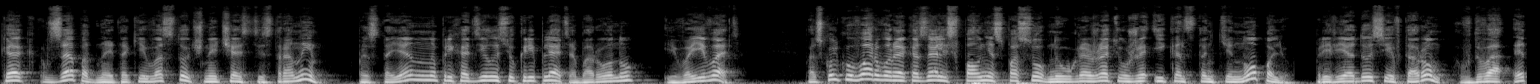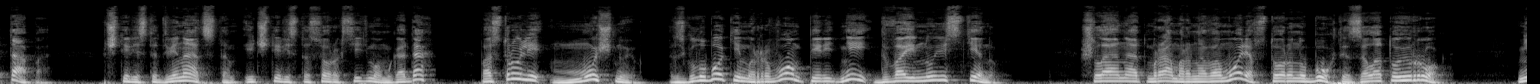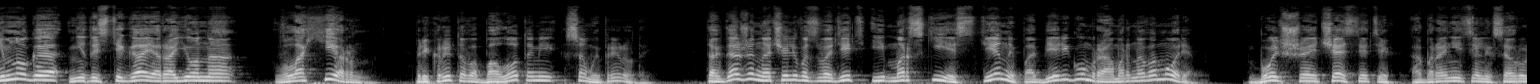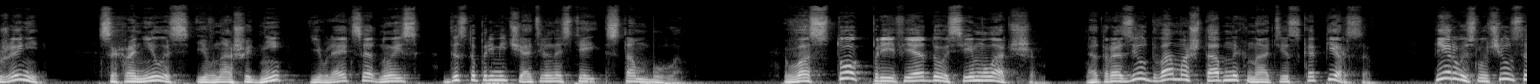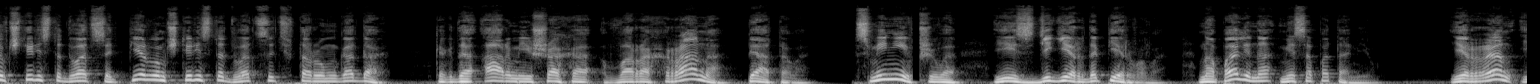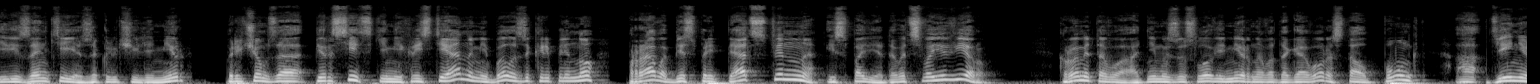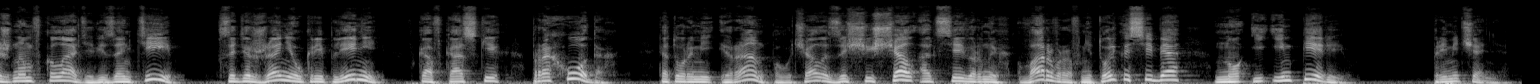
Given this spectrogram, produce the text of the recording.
Как в западной, так и в восточной части страны постоянно приходилось укреплять оборону и воевать. Поскольку варвары оказались вполне способны угрожать уже и Константинополю при Феодосии II в два этапа, в 412 и 447 годах построили мощную с глубоким рвом перед ней двойную стену. Шла она от Мраморного моря в сторону бухты Золотой Рог, немного не достигая района Влахерн, прикрытого болотами самой природой. Тогда же начали возводить и морские стены по берегу Мраморного моря. Большая часть этих оборонительных сооружений сохранилась и в наши дни является одной из достопримечательностей Стамбула. Восток при Феодосии-младшем отразил два масштабных натиска персов. Первый случился в 421-422 годах, когда армии шаха Варахрана V, сменившего Ездигерда I, напали на Месопотамию. Иран и Византия заключили мир – причем за персидскими христианами было закреплено право беспрепятственно исповедовать свою веру. Кроме того, одним из условий мирного договора стал пункт о денежном вкладе Византии в содержание укреплений в кавказских проходах, которыми Иран, получалось, защищал от северных варваров не только себя, но и империю. Примечание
